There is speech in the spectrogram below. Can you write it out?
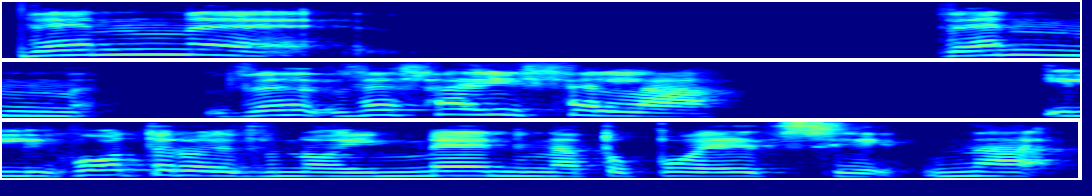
δεν, ε, δεν, δεν, δεν θα ήθελα οι λιγότερο ευνοημένοι, να το πω έτσι, να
